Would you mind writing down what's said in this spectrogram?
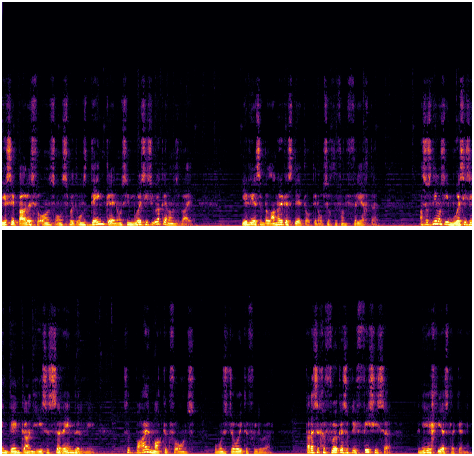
Hier sê Paulus vir ons ons moet ons denke en ons emosies ook aan ons wy. Hierdie is 'n belangrike sleutel ten opsigte van vreugde. As ons nie ons emosies en denke aan Jesus surrender nie, is dit baie maklik vir ons om ons joy te verloor. Dan is ek gefokus op die fisiese en nie die geestelike nie.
